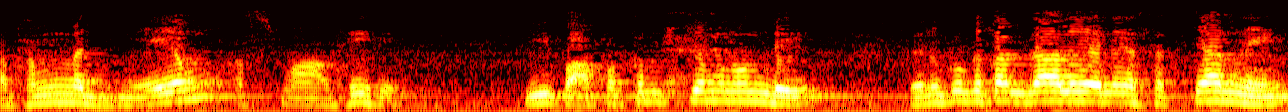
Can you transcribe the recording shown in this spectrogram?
కథం జ్ఞేయం అస్మాభి. ఈ పాపకృత్యము నుండి వెనుకకు తగ్గాలి అనే సత్యాన్ని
